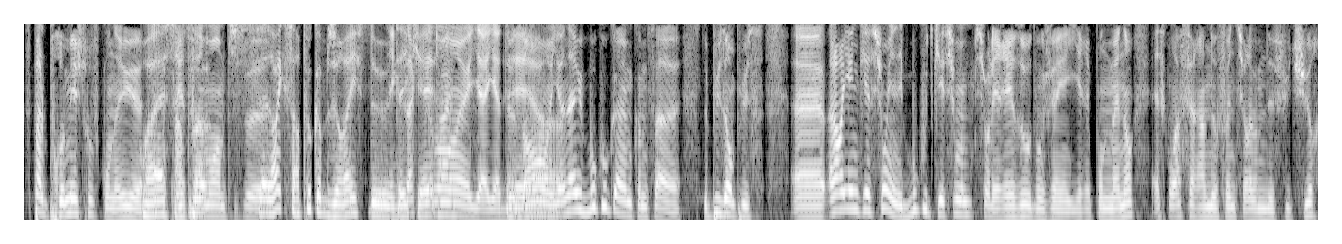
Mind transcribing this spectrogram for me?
C'est pas le premier, je trouve, qu'on a eu euh, Ouais, c'est un peu. récemment un petit peu. C'est vrai que c'est un peu comme The Race de. Exactement, il y a, il y a deux Et, ans. Il y en a eu beaucoup quand même comme ça, euh, de plus en plus. Alors il y a une question, il y a beaucoup de questions même sur les réseaux, donc je vais y répondre maintenant. Est-ce qu'on va faire un no fun sur l'album de Future?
